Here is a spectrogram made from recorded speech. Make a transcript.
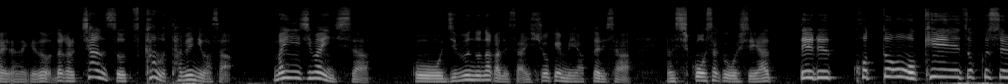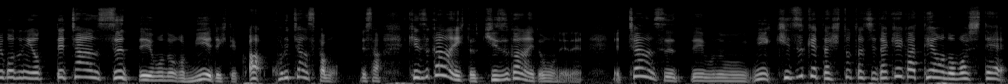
えなんだけど。だからチャンスをつかむためにはさ毎日毎日さこう自分の中でさ一生懸命やったりさ試行錯誤してやってることを継続することによってチャンスっていうものが見えてきてあこれチャンスかも。でさ気づかない人気づかないと思うんだよね。チャンスっていうものに気づけた人たちだけが手を伸ばして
